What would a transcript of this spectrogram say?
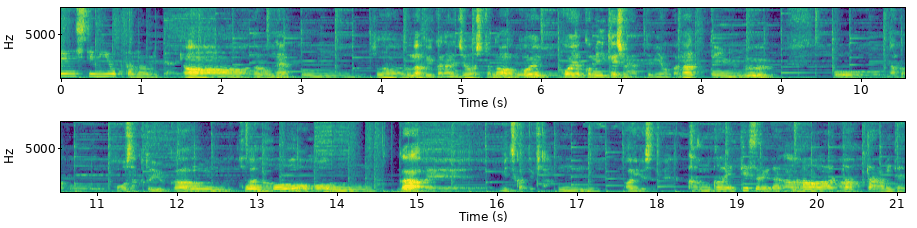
践してみようかなみたいな。ああなるほどね。うん。そのうまくいかない上司とのこういう、うんこういうコミュニケーションやってみようかなっていう、うこうなんかこう方策というか、うん、方法。方が、えー見つかってきた。うん。うん、あいいですね。考えてそれがあーあ当たったみたい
